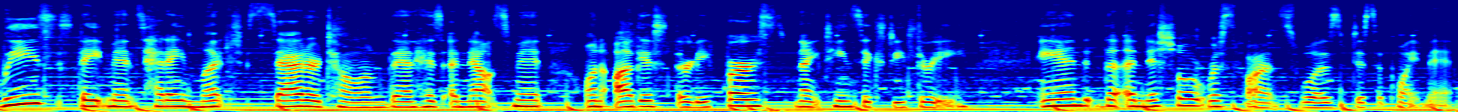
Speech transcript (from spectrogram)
Lee's statements had a much sadder tone than his announcement on August 31, 1963, and the initial response was disappointment.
